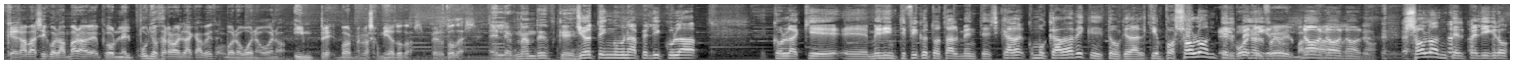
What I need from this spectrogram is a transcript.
Pegaba así con la mano, eh, con el puño cerrado en la cabeza. Bueno, bueno, bueno. Impre- bueno, me las comía todas, pero todas. El Hernández, que Yo tengo una película con la que eh, me identifico totalmente. Es cada- como cada vez que tengo que dar el tiempo, solo ante El el, bueno, el peligro. feo el no, no, no, no. Solo ante el peligro.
